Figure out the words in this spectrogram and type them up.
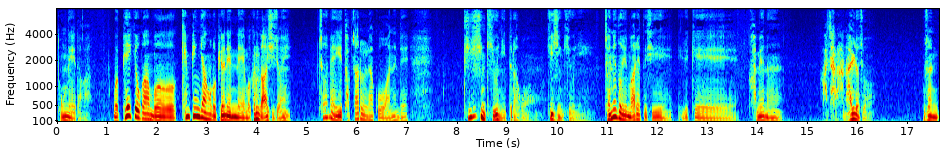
동네에다가. 뭐 폐교가 뭐 캠핑장으로 변했네, 뭐 그런 거 아시죠? 예. 처음에 이 답사를 하고 왔는데 귀신 기운이 있더라고. 귀신 기운이. 전에도 말했듯이 이렇게 가면은 아, 잘 안 알려줘. 우선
